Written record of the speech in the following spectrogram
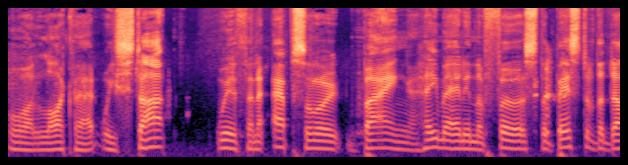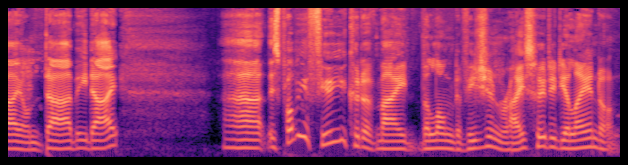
Oh, I like that. We start with an absolute bang. He-Man in the first, the best of the day on Derby Day. Uh, there's probably a few you could have made the long division race. Who did you land on?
